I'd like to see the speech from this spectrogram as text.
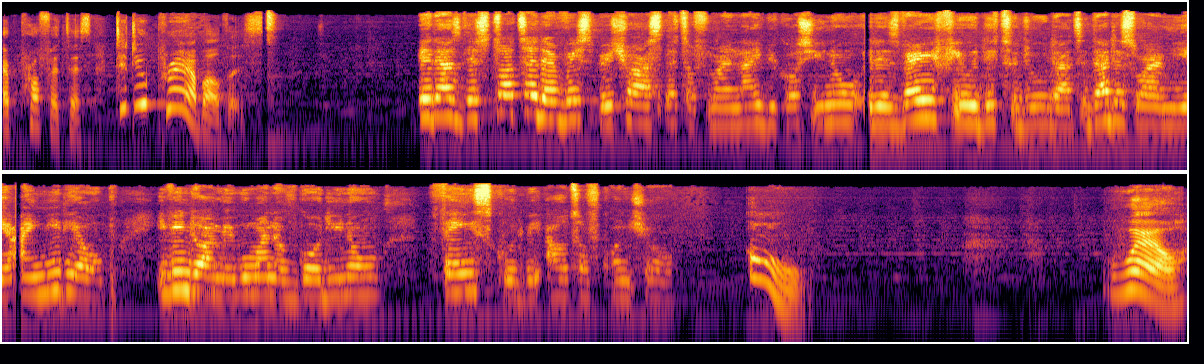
a prophetess. Did you pray about this? It has distorted every spiritual aspect of my life because, you know, it is very filthy to do that. That is why I'm here. I need help. Even though I'm a woman of God, you know, things could be out of control. Oh. Well,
